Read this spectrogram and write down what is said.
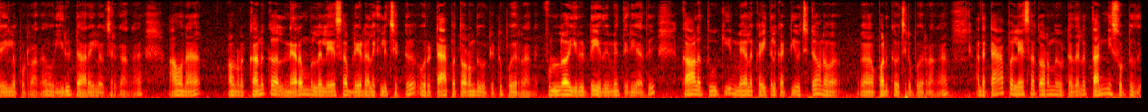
ஜெயிலில் போடுறாங்க. ஒரு இருட்டு அறையில் வச்சுருக்காங்க. அவனை அவனோட கணுக்கால் நரம்பில் லேசாக பிளேடால் கிழிச்சிட்டு ஒரு டேப்பை திறந்து விட்டுட்டு போயிடுறாங்க. ஃபுல்லாக இருட்டு எதுவுமே தெரியாது. காலை தூக்கி மேலே கைத்தில் கட்டி வச்சுட்டு அவனை படுக்க வச்சுட்டு போயிடுறாங்க. அந்த டேப்பை லேசாக திறந்து விட்டதில் தண்ணி சொட்டுது.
